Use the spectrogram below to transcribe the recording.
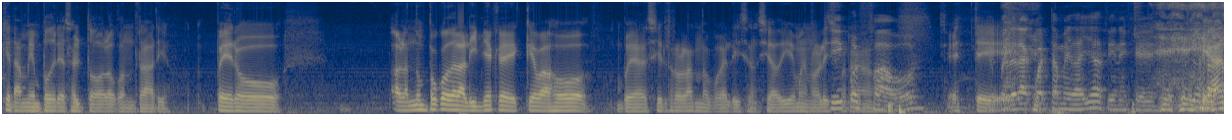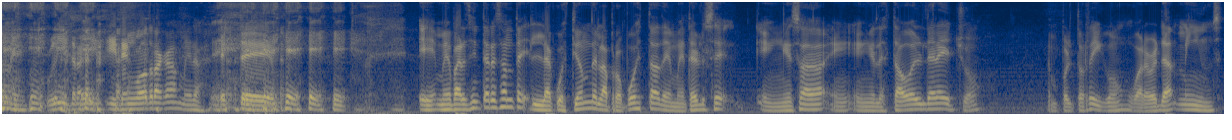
que también podría ser todo lo contrario. Pero hablando un poco de la línea que, que bajó, voy a decir Rolando, porque el licenciado y hizo Sí, por favor. Este, Después de la cuarta medalla tienes que y- y tengo otra acá, mira. Este, eh, me parece interesante la cuestión de la propuesta de meterse en esa en, en el Estado del Derecho en Puerto Rico, whatever that means,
